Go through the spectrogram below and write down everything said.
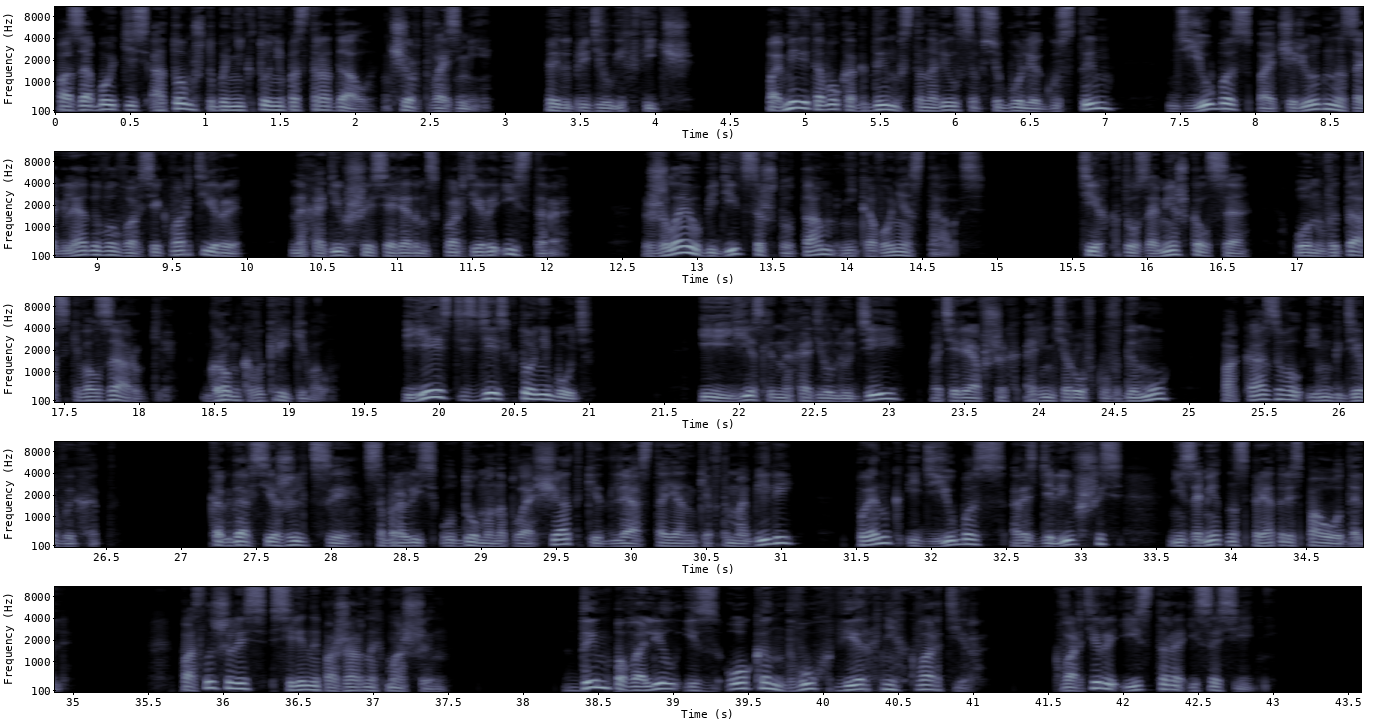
«Позаботьтесь о том, чтобы никто не пострадал, черт возьми», — предупредил их Фич. По мере того, как дым становился все более густым, Дьюбас поочередно заглядывал во все квартиры, находившиеся рядом с квартирой Истера, желая убедиться, что там никого не осталось. Тех, кто замешкался, он вытаскивал за руки, громко выкрикивал. «Есть здесь кто-нибудь?» И, если находил людей, потерявших ориентировку в дыму, показывал им, где выход. Когда все жильцы собрались у дома на площадке для стоянки автомобилей, Пэнк и Дьюбас, разделившись, незаметно спрятались поодаль. Послышались сирены пожарных машин. Дым повалил из окон двух верхних квартир — квартиры Истера и соседней.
